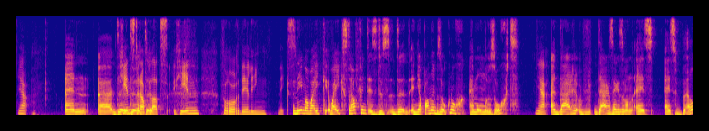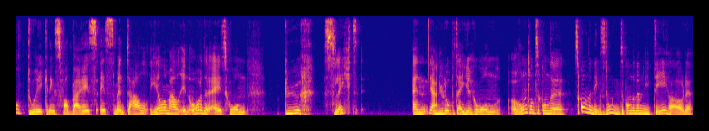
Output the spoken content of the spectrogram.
Ja. En, eh, de, geen de- de- strafblad, geen veroordeling, niks. Nee, maar wat ik, wat ik straf vind, is dus... De, in Japan hebben ze ook nog hem onderzocht. Ja, En daar, daar zeggen ze van, hij is, hij is wel toerekeningsvatbaar. Hij is, hij is mentaal helemaal in orde. Hij is gewoon puur slecht. En Ja. nu loopt hij hier gewoon rond, want ze konden, ze konden niks doen. Ze konden hem niet tegenhouden.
